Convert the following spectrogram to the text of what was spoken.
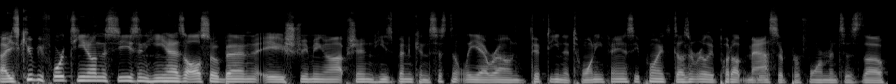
Uh, he's QB 14 on the season. He has also been a streaming option. He's been consistently around 15 to 20 fantasy points. Doesn't really put up massive performances though.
